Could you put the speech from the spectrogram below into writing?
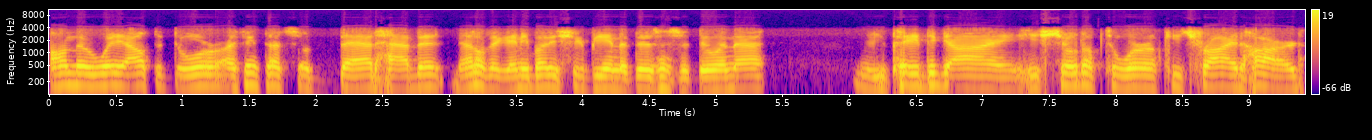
on their way out the door. I think that's a bad habit. I don't think anybody should be in the business of doing that. You paid the guy, he showed up to work, he tried hard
